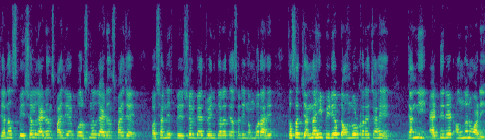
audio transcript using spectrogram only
ज्यांना स्पेशल गायडन्स पाहिजे आहे पर्सनल गायडन्स पाहिजे आहे अशांनी स्पेशल बॅच जॉईन करा. त्यासाठी नंबर आहे. तसंच ज्यांना ही पी डी एफ डाउनलोड करायची आहे त्यांनी at the rate anganwadi.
